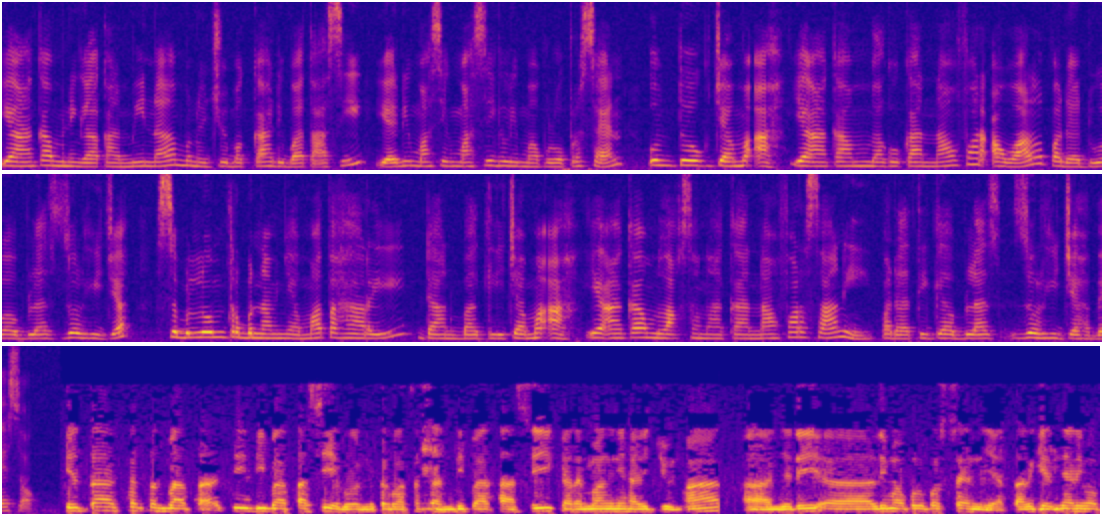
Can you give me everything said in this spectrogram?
yang akan meninggalkan Mina menuju Mekah dibatasi, yakni masing-masing 50 persen untuk jamaah yang akan melakukan nafar awal pada 12 Zulhijjah sebelum terbenamnya matahari dan bagi jamaah yang akan melaksanakan nafar sani pada 13 Zulhijjah besok kita terbatasi dibatasi ya bukan keterbatasan. Dibatasi karena memang ini hari Jumat. Uh, jadi uh, 50 persen ya targetnya 50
